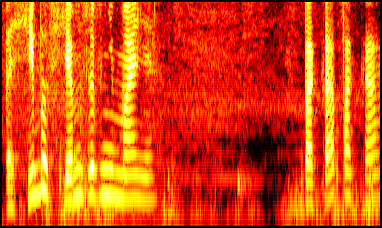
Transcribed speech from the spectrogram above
Спасибо всем за внимание. Пока-пока.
